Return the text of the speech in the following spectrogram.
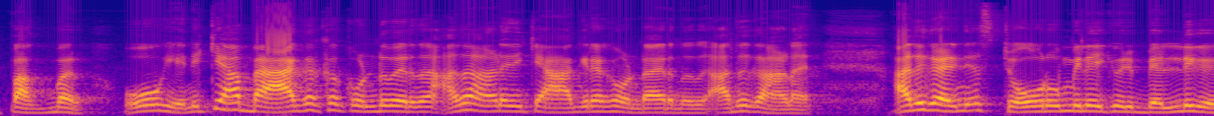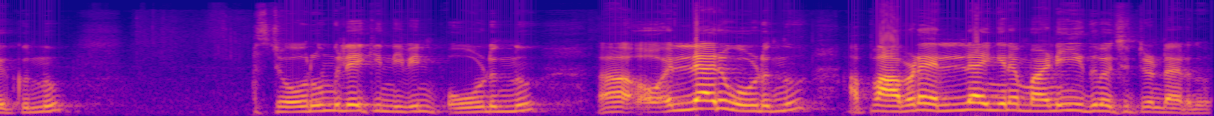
അപ്പോൾ അക്ബർ ഓ എനിക്ക് ആ ബാഗൊക്കെ കൊണ്ടുവരുന്നത് അതാണ് എനിക്ക് ആഗ്രഹം ഉണ്ടായിരുന്നത്. അത് കാണാൻ. അത് കഴിഞ്ഞ് സ്റ്റോർ റൂമിലേക്ക് ഒരു ബെല്ല് കേൾക്കുന്നു. സ്റ്റോർ റൂമിലേക്ക് നിവിൻ ഓടുന്നു. എല്ലാവരും ഓടുന്നു. അപ്പോൾ അവിടെ എല്ലാം ഇങ്ങനെ മണി ഇത് വെച്ചിട്ടുണ്ടായിരുന്നു.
